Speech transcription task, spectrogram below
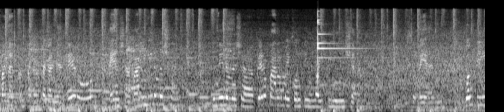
balat, ang tagal-tagal niya. Pero, ayan siya, parang hindi naman siya, hindi naman siya, pero parang may konting whitening siya. So, ayan, konting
